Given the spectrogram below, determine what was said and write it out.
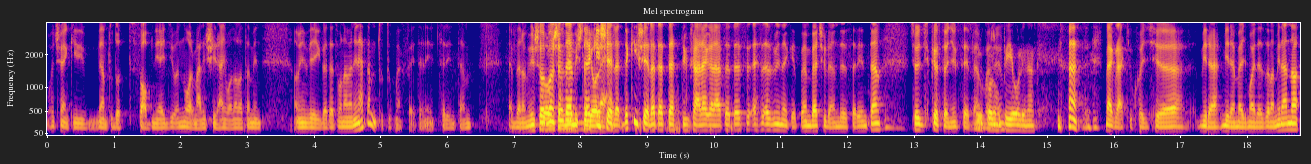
hogy senki nem tudott szabni egy normális irányvonalat, amin, amin végig lehetett volna menni. Hát nem tudtuk megfejteni szerintem ebben a műsorban sem, Valószínűleg de, nem is de, kísérlet, lehet. de kísérletet tettünk rá legalább, tehát ez, ez, ez mindenképpen becsülendő szerintem. Úgyhogy köszönjük szépen, Szurkolunk. Piolinak. Hát meglátjuk, hogy uh, mire, mire megy majd ezzel a Milánnal.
